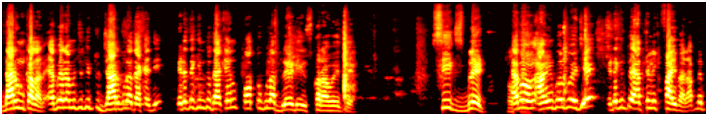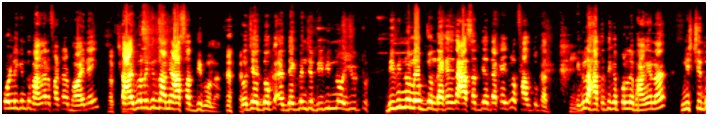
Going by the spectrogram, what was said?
দারুণ কালার। এবার আমি যদি একটু জারগুলা দেখাই দিই এটাতে কিন্তু দেখেন কতগুলা ব্লেড ইউজ করা হয়েছে। সিক্স ব্লেড এবং আমি বলব এই যে এটা কিন্তু অ্যাথলিক ফাইবার আপনি পড়লে কিন্তু ভাঙার ফাটার ভয় নেই। আচ্ছা। তাই বলে কিন্তু আমি আসাদ দিব না। ওই যে দেখবেন যে বিভিন্ন ইউটিউব বিভিন্ন লোকজন দেখা যায় যে আসাদ দিয়ে দেখা এগুলো ফালতু কাজ। এগুলো হাতে থেকে পড়লে ভাঙে না নিশ্চিন্ত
